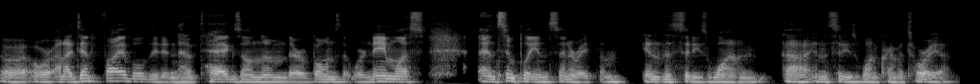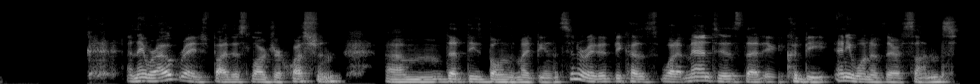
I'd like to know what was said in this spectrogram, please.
uh, or unidentifiable. They didn't have tags on them. There are bones that were nameless, and simply incinerate them in the city's one uh, in the city's one crematoria. And they were outraged by this larger question um, that these bones might be incinerated because what it meant is that it could be any one of their sons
